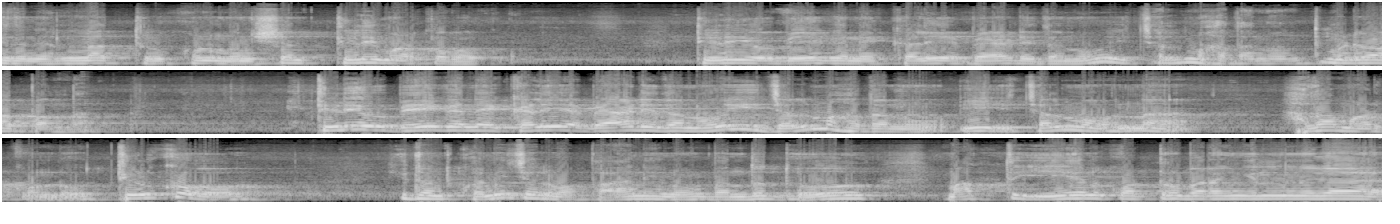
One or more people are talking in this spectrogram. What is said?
ಇದನ್ನೆಲ್ಲ ತಿಳ್ಕೊಂಡು ಮನುಷ್ಯನ ತಿಳಿ ಮಾಡ್ಕೋಬೇಕು. ತಿಳಿಯೋ ಬೇಗನೆ, ಕಳಿಯ ಬ್ಯಾಡಿದನು, ಈ ಜನ್ಮ ಹದನು ಅಂತ ಮಡಿವಾಳಪ್ಪ ಅಂದ. ತಿಳಿಯೋ ಬೇಗನೆ ಕಳಿಯ ಬ್ಯಾಡಿದನು, ಈ ಜನ್ಮ ಹದನು ಈ ಜನ್ಮವನ್ನು ಹದ ಮಾಡಿಕೊಂಡು, ತಿಳ್ಕೊ, ಇದೊಂದು ಕೊನೆ ಜನ್ಮಪ್ಪ ನೀನು ಬಂದದ್ದು. ಮತ್ತೆ ಏನು ಕೊಟ್ಟರು ಬರಂಗಿಲ್ಲ ನಿನಗೆ.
